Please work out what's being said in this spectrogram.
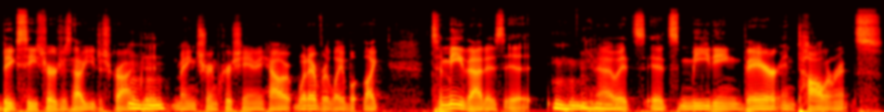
Big C church is how you described Mhm. it. Mainstream Christianity, how whatever label. Like to me, that is it. Mm-hmm. You know, Mhm. it's it's meeting their intolerance.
